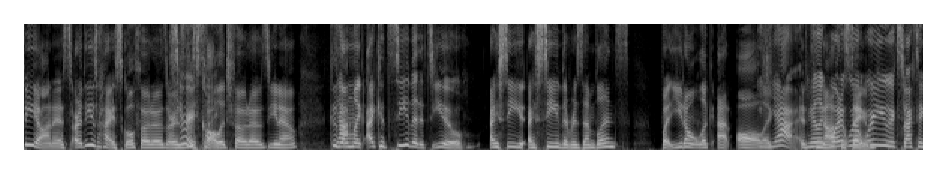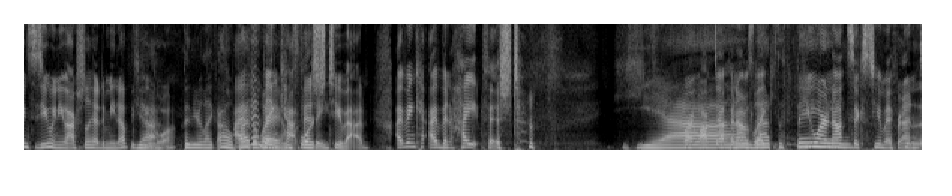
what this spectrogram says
Be honest. Are these high school photos or is this college photos, you know? Cuz Yeah. I'm like I could see that it's you. I see I see the resemblance, but you don't look at all like yeah. And you're like, what, the what were you expecting to do when you actually had to meet up with yeah. people? Then you're like, "Oh, by I the haven't way, been I'm 40." catfished too bad. I've been ca- I've been height fished. Yeah. where I walked up and I was like, the. "You are not six two, my friend.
